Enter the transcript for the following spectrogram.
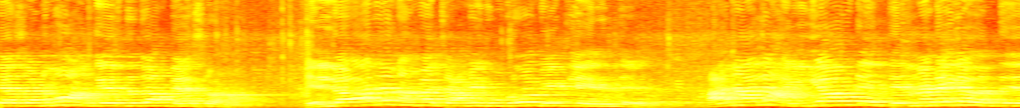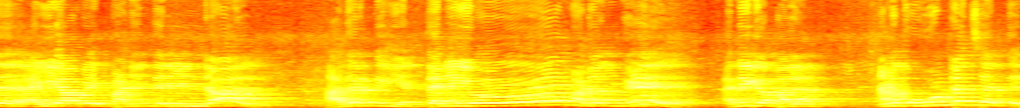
பேசணுமோ அங்க இருந்து தான் பேசணும். எல்லாரும் நம்ம சாமி கும்பிடுவோம் வீட்டுல இருந்து. ஆனாலும் ஐயாவுடைய திருநடையில வந்து ஐயாவை பணிந்து நின்றால் அதற்கு எத்தனையோ மடங்கு அதிக பலன். நமக்கு ஊட்டச்சத்து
